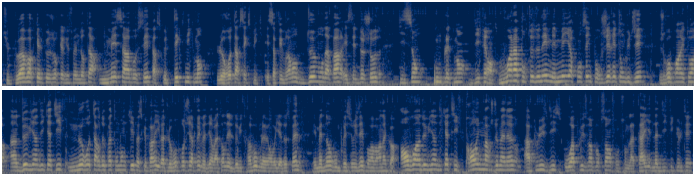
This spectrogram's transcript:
tu peux avoir quelques jours, quelques semaines de retard, mais ça a bossé parce que techniquement, le retard s'explique. Et ça fait vraiment deux mondes à part et c'est deux choses qui sont complètement différentes. Voilà pour te donner mes meilleurs conseils pour gérer ton budget. Je reprends avec toi un devis indicatif. Ne retarde pas ton banquier parce que pareil, il va te le reprocher après. Il va dire bah, attendez, le devis travaux, vous me l'avez envoyé il y a deux semaines et maintenant vous me pressurisez pour avoir un accord. Envoie un devis indicatif. Prends une marge de manœuvre à plus 10 ou à plus 20% en fonction de la taille et de la difficulté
